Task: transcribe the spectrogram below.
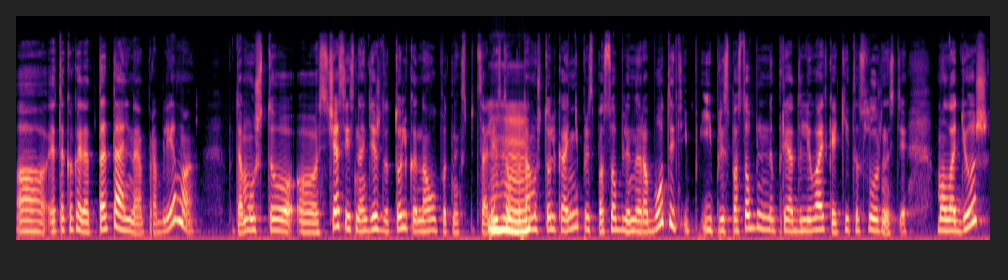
э, это какая-то тотальная проблема, потому что э, сейчас есть надежда только на опытных специалистов, mm-hmm. потому что только они приспособлены работать и, и приспособлены преодолевать какие-то сложности. Молодежь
